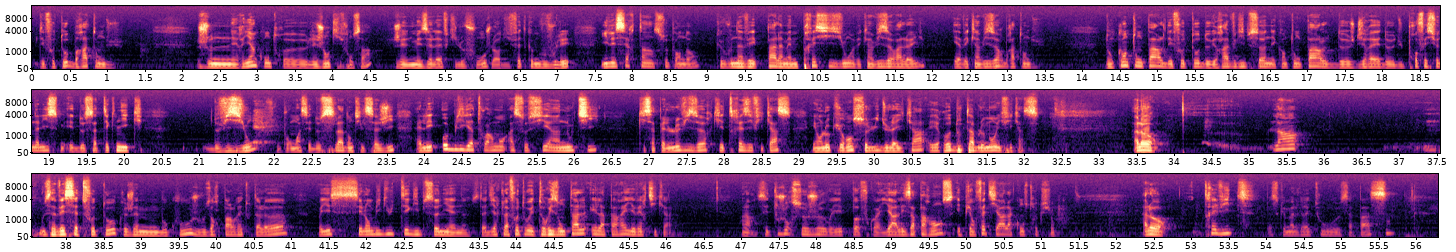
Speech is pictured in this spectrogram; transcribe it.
des photos bras tendus. Je n'ai rien contre les gens qui font ça. J'ai mes élèves qui le font, je leur dis faites comme vous voulez. Il est certain cependant que vous n'avez pas la même précision avec un viseur à l'œil et avec un viseur bras tendu. Donc quand on parle des photos de Grave Gibson et quand on parle de, je dirais, du professionnalisme et de sa technique de vision, parce que pour moi c'est de cela dont il s'agit, elle est obligatoirement associée à un outil qui s'appelle le viseur, qui est très efficace, et en l'occurrence celui du Leica est redoutablement efficace. Alors, euh, là, vous avez cette photo que j'aime beaucoup, je vous en reparlerai tout à l'heure voyez, c'est l'ambiguïté gibsonienne. C'est-à-dire que la photo est horizontale et l'appareil est vertical. Voilà, c'est toujours ce jeu, vous voyez, pof, quoi. Il y a les apparences et puis en fait, il y a la construction. Alors, très vite, parce que malgré tout, ça passe.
